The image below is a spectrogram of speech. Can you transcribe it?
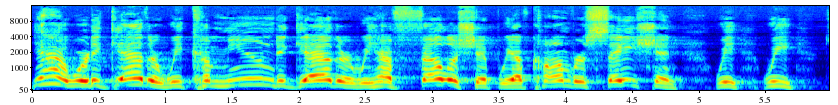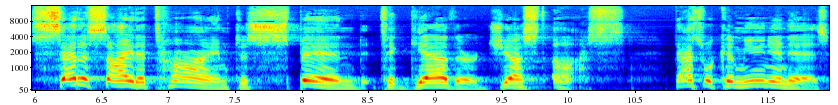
Yeah, we're together. We commune together. We have fellowship. We have conversation. We, we set aside a time to spend together, just us. That's what communion is.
